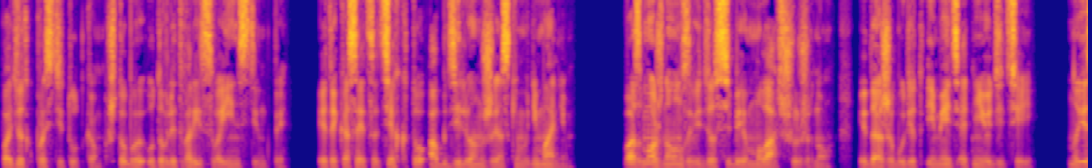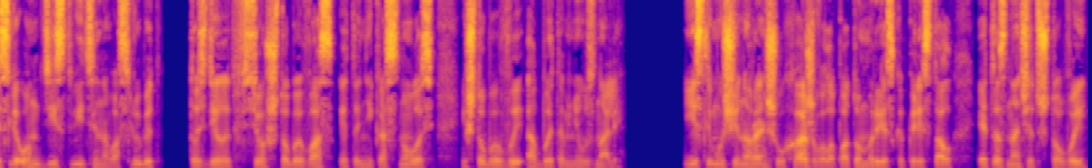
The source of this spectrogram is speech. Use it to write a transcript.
пойдет к проституткам, чтобы удовлетворить свои инстинкты. Это касается тех, кто обделен женским вниманием. Возможно, он заведет себе младшую жену и даже будет иметь от нее детей. Но если он действительно вас любит, то сделает все, чтобы вас это не коснулось и чтобы вы об этом не узнали. Если мужчина раньше ухаживал, а потом резко перестал, это значит, что вы,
